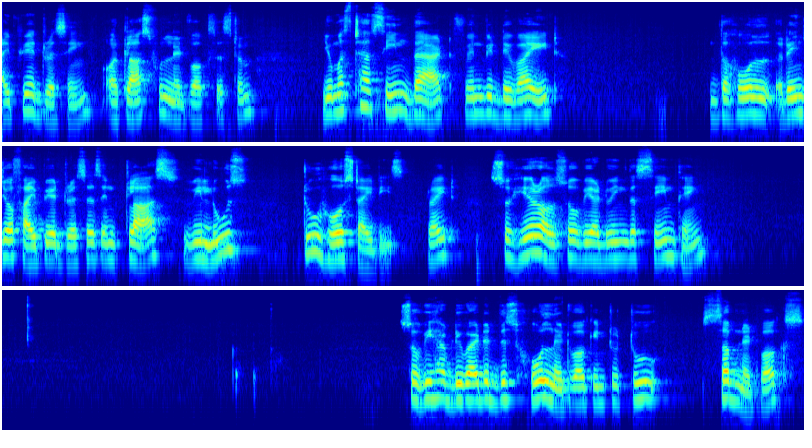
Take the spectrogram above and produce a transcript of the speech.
IP addressing or classful network system you must have seen that when we divide the whole range of IP addresses in class we lose two host IDs right? So here also we are doing the same thing. So we have divided this whole network into two sub networks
